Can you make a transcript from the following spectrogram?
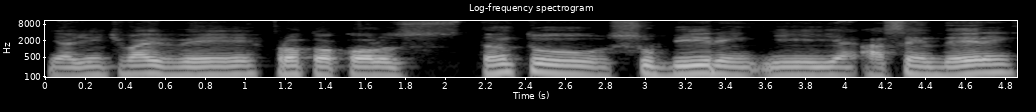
e a gente vai ver protocolos tanto subirem e ascenderem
